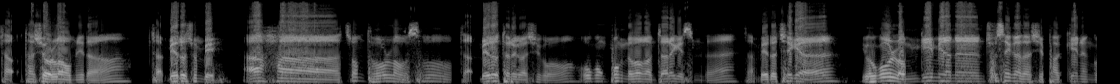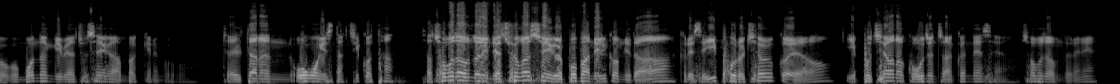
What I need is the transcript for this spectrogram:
자, 다시 올라옵니다. 자, 매도 준비. 아하, 좀 더 올라와서. 자, 매도 들어가시고, 50폭 넘어가면 자르겠습니다. 자, 매도 체결. 요걸 넘기면은 추세가 다시 바뀌는 거고, 못 넘기면 추세가 안 바뀌는 거고. 자, 일단은 50에서 딱 찍고 탄. 자, 초보자분들은 이제 추가 수익을 뽑아낼 겁니다. 그래서 2포를 채울 거예요. 2포 채워놓고 오전장 끝내세요. 초보자분들은.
